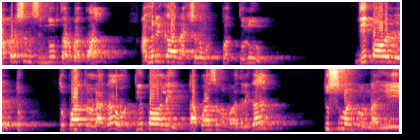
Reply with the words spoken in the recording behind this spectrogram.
ఆపరేషన్ సింధూర్ తర్వాత అమెరికా రక్షణ ఉత్పత్తులు దీపావళి తు తుపాకుల్లాగా దీపావళి టపాసుల మాదిరిగా తుస్సుమంటూ ఉన్నాయి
